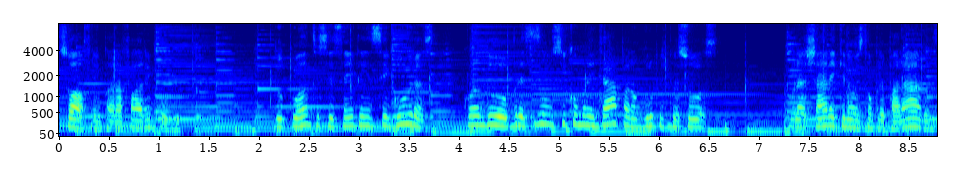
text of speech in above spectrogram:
sofrem para falar em público, do quanto se sentem inseguras quando precisam se comunicar para um grupo de pessoas, por acharem que não estão preparadas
